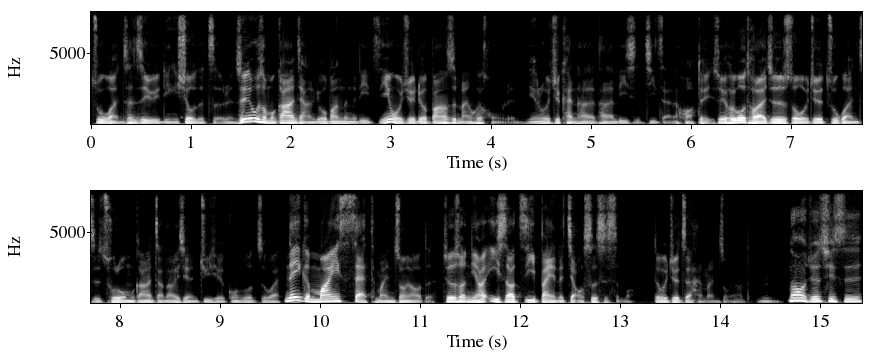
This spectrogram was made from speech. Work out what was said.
主管甚至于领袖的责任。所以为什么我刚刚讲刘邦那个例子？因为我觉得刘邦是蛮会哄人。你如果去看他的他的历史记载的话，对，所以回过头来就是说，我觉得主管职除了我们刚刚讲到一些很具体的工作之外，那个 mindset 蛮重要的，就是说你要意识到自己扮演的角色是什么。对，我觉得这还蛮重要的。嗯，那我觉得其实，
